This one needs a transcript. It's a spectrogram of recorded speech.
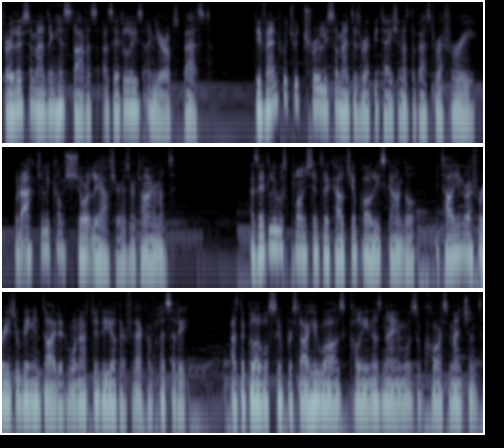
further cementing his status as Italy's and Europe's best. The event which would truly cement his reputation as the best referee would actually come shortly after his retirement. As Italy was plunged into the Calciopoli scandal, Italian referees were being indicted one after the other for their complicity. As the global superstar he was, Collina's name was of course mentioned,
